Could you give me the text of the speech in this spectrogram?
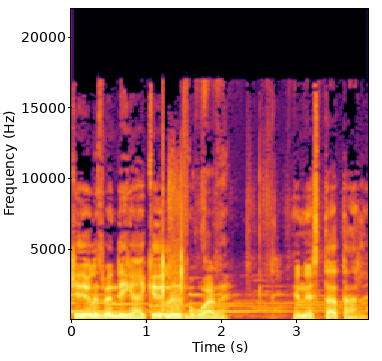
Que Dios les bendiga y que Dios les guarde en esta tarde.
